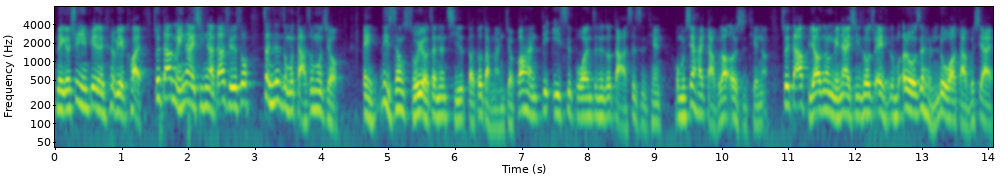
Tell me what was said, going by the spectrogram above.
每个讯息变得特别快，所以大家没耐心啊，大家觉得说战争怎么打这么久？哎，历史上所有战争其实打都打蛮久，包含第一次波湾战争都打了四十天，我们现在还打不到二十天呢。所以大家不要那么没耐心，说说哎，什么俄罗斯很弱啊，打不下来。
